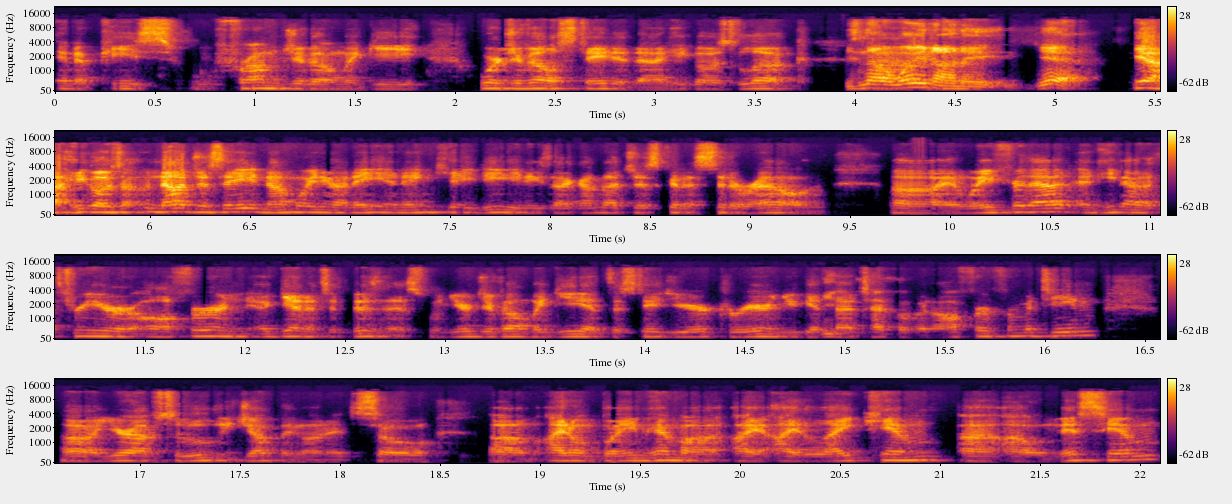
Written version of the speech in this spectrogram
in a piece from JaVale McGee where JaVale stated that he goes, "Look, he's not waiting on Ayton. Yeah, yeah, he goes, not just Ayton, I'm waiting on Ayton and NKD. And he's like, I'm not just going to sit around uh, and wait for that. And he got a three year offer. And again, it's a business. When you're JaVale McGee at the stage of your career and you get that type of an offer from a team, uh, you're absolutely jumping on it. So um, I don't blame him. I, I, I like him. Uh, I'll miss him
